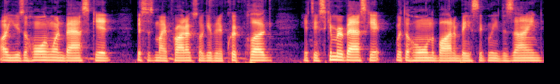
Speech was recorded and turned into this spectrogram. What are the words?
I'll use a hole in one basket. This is my product, so I'll give it a quick plug. It's a skimmer basket with a hole in the bottom, basically designed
